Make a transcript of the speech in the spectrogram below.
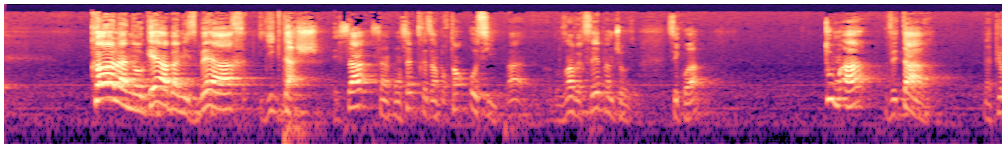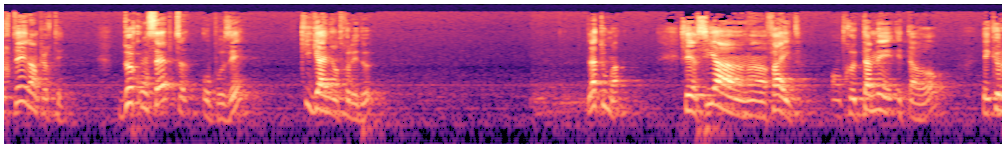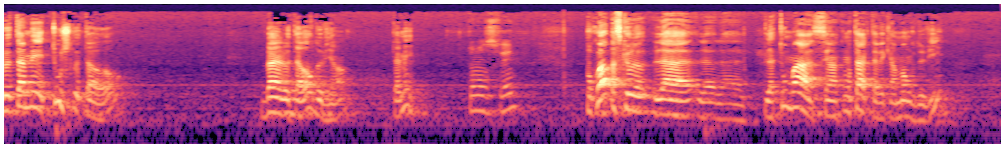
Kol anogea bamizbeach yigdash. Et ça, c'est un concept très important aussi. Dans un verset, plein de choses. C'est quoi? Tum'a vetar. La pureté et l'impureté. Deux concepts opposés. Qui gagne entre les deux la Touma. C'est-à-dire, s'il y a un, fight entre Tamé et Taor, et que le Tamé touche le Taor, ben le Taor devient Tamé. Comment ça se fait? Pourquoi? Parce que la, Touma, c'est un contact avec un manque de vie.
